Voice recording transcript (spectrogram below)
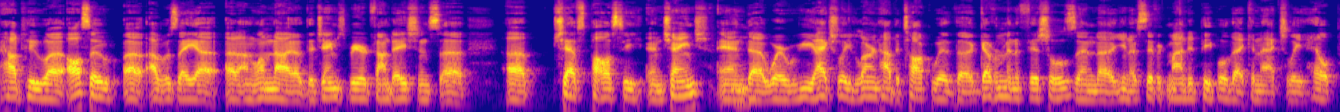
how to uh, also. Uh, I was a uh, an alumni of the James Beard Foundation's uh, uh, Chefs Policy and Change, and Mm-hmm. where we actually learn how to talk with government officials and you know civic minded people that can actually help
